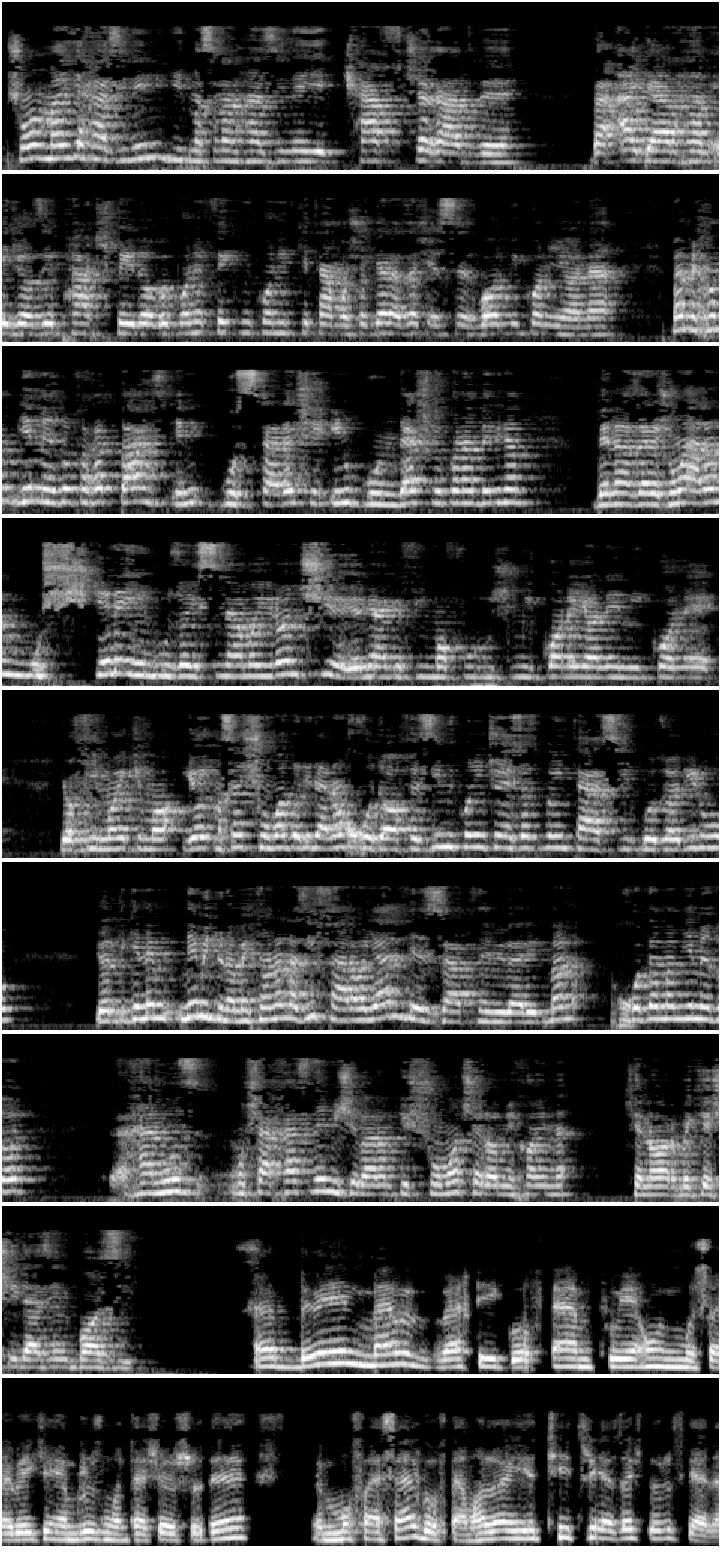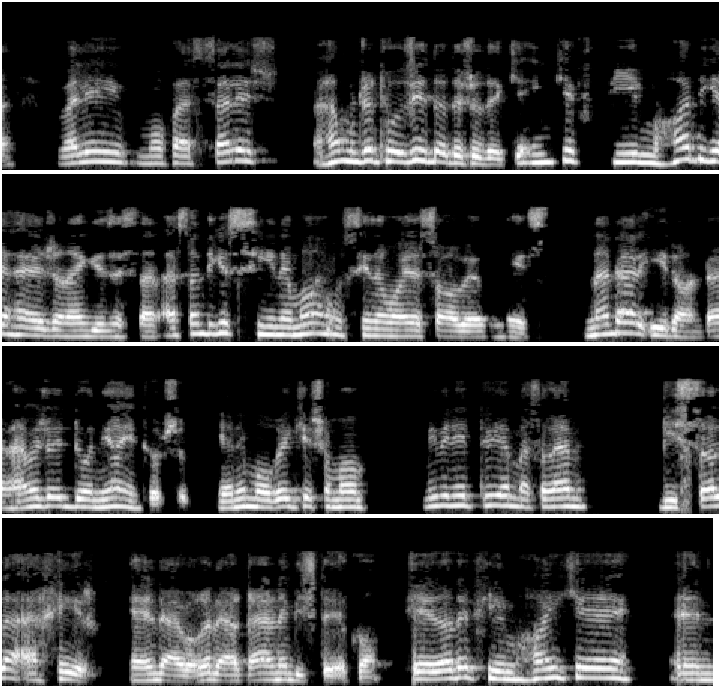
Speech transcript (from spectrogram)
شما من یه هزینه می‌دید مثلا هزینه کف چقدره؟ و اگر هم اجازه پخش پیدا بکنه فکر می‌کنید که تماشاگر ازش استقبال می‌کنه یا نه؟ من می‌خوام یه مقدار فقط بحث یعنی گسترش اینو گندش بکنم ببینم به نظر شما الان مشکل این روزای سینما ایران چیه؟ یعنی اگه فیلم فروش می‌کنه یا نمی‌کنه؟ یا فیلم که ما یا مثلا شما دارید الان خدافزی می‌کنید چون احساس این تاثیرگذاری رو یا دیگه نمی‌دونم احتمالاً از این فرایند لذت نمی‌برید. من خودم هم یه مقدار هنوز مشخص نمیشه برام که شما چرا می‌خواین کنار بکشید از این بازی. ببینید من وقتی گفتم توی اون مصاحبه که امروز منتشر شده مفصل گفتم. حالا یه تیتری ازش درست کردن ولی مفصلش همونجا توضیح داده شده که اینکه فیلم ها دیگه هیجان انگیز نیستن. اصلا دیگه سینما اون سینمای سابق نیست. نه در ایران در همه جای دنیا اینطور شد. یعنی موقعی که شما می‌بینید توی مثلا 20 سال اخیر یعنی در واقع در قرن 21 تعداد فیلم هایی که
